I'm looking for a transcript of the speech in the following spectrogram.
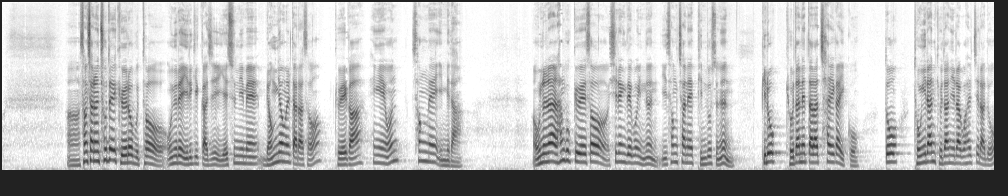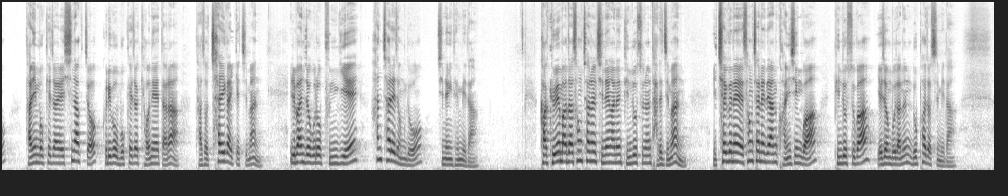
어, 성찬은 초대 교회로부터 오늘에 이르기까지 예수님의 명령을 따라서 교회가 행해온 성례입니다. 어, 오늘날 한국교회에서 실행되고 있는 이 성찬의 빈도수는 비록 교단에 따라 차이가 있고 또 동일한 교단이라고 할지라도 담임 목회자의 신학적 그리고 목회적 견해에 따라 다소 차이가 있겠지만 일반적으로 분기에 한 차례 정도 진행됩니다. 각 교회마다 성찬을 진행하는 빈도수는 다르지만 최근에 성찬에 대한 관심과 빈도수가 예전보다는 높아졌습니다.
